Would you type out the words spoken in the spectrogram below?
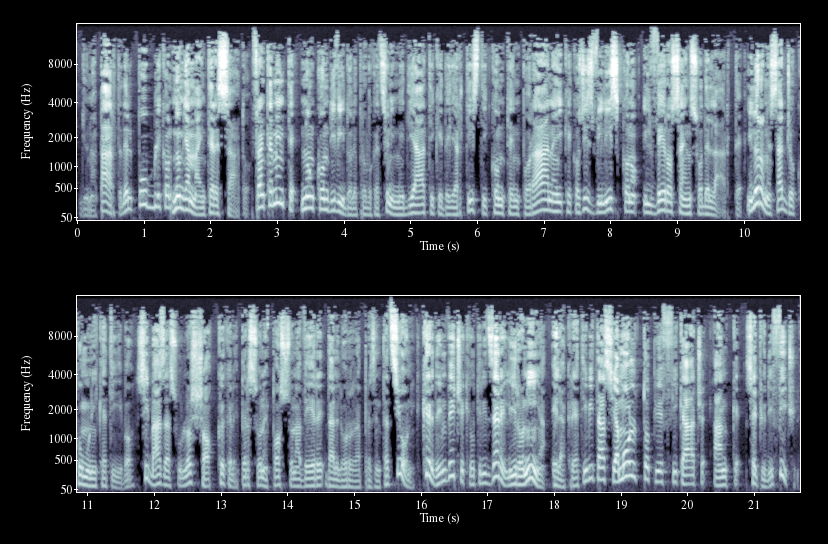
di una parte del pubblico non mi ha mai interessato. Francamente non condivido le provocazioni mediatiche degli artisti contemporanei che così sviliscono il vero senso dell'arte. Il loro messaggio comunicativo si basa sullo shock che le persone possono avere dalle loro rappresentazioni. Credo invece che utilizzare l'ironia e la creatività sia molto più efficace, anche se più difficile.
